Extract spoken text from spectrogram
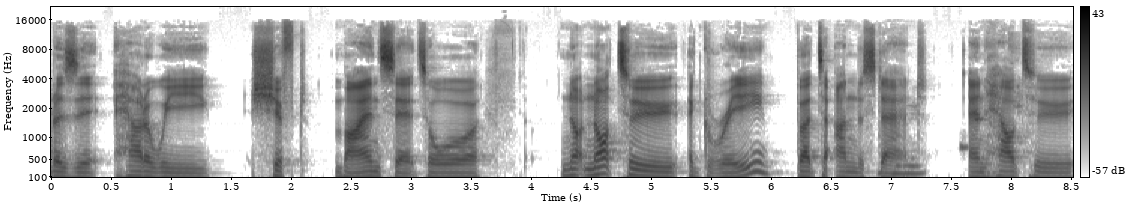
does it how do we shift mindsets or not not to agree but to understand mm-hmm. and how to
